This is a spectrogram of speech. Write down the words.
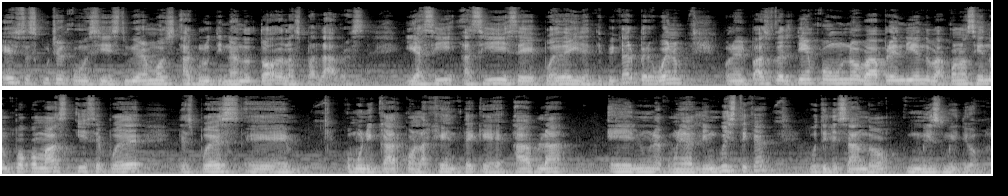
ellos escuchan como si estuviéramos aglutinando todas las palabras. Y así, así se puede identificar, pero bueno, con el paso del tiempo uno va aprendiendo, va conociendo un poco más y se puede después eh, comunicar con la gente que habla en una comunidad lingüística utilizando un mismo idioma.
